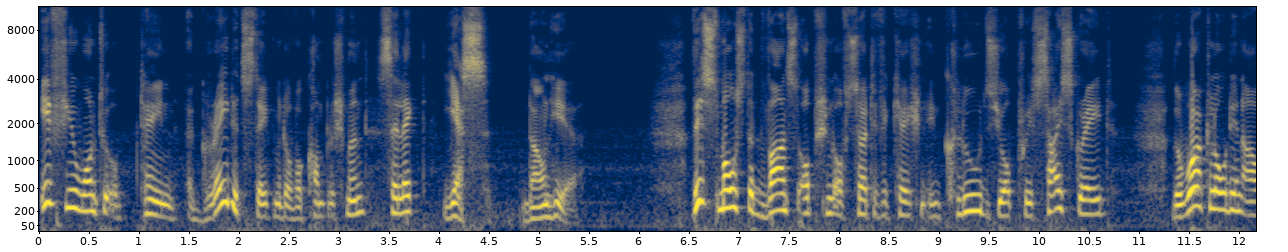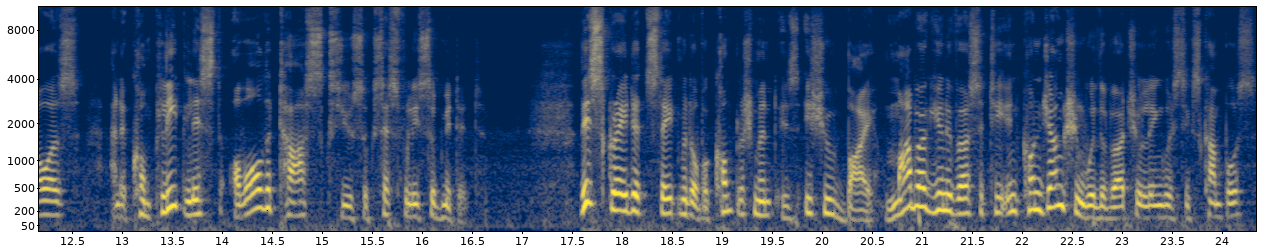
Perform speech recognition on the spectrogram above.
If you want to obtain a graded statement of accomplishment, select Yes down here. This most advanced option of certification includes your precise grade, the workload in hours, and a complete list of all the tasks you successfully submitted. This graded statement of accomplishment is issued by Marburg University in conjunction with the Virtual Linguistics Campus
